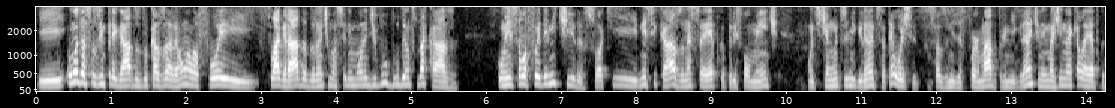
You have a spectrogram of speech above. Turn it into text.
E uma dessas empregadas do casarão, ela foi flagrada durante uma cerimônia de voodoo dentro da casa. Com isso, ela foi demitida. Só que nesse caso, nessa época principalmente, onde se tinha muitos imigrantes, até hoje, os Estados Unidos é formado por imigrante, né? imagina naquela época.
